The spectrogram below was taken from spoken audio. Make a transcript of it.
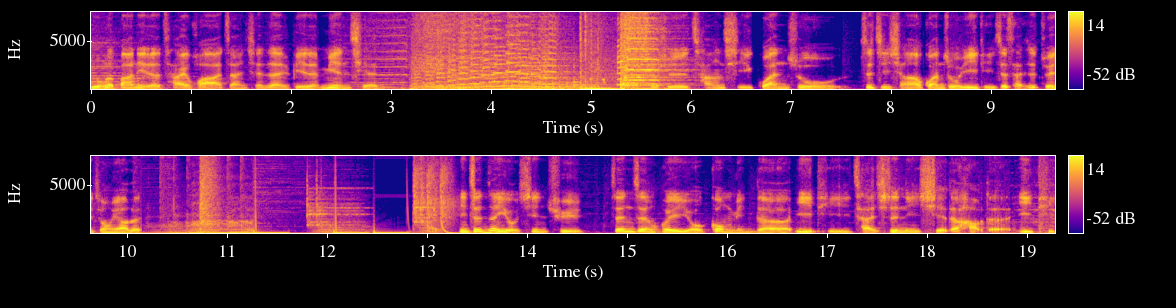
如何把你的才华展现在别人面前？就是长期关注自己想要关注议题，这才是最重要的。你真正有兴趣、真正会有共鸣的议题，才是你写的好的议题。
